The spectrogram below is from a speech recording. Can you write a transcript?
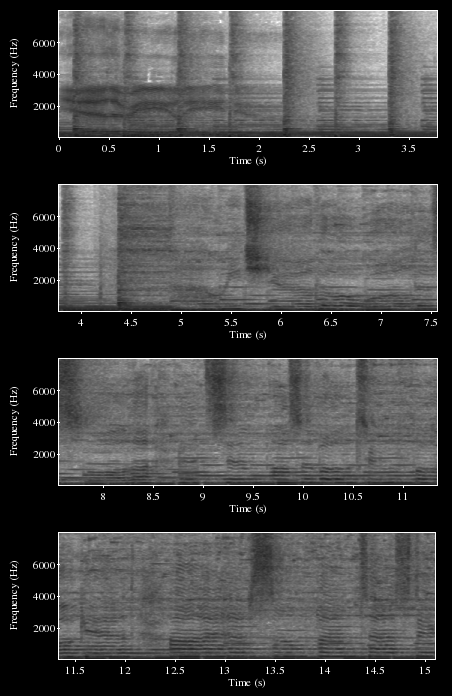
Yeah, they really do. Now each year the world is smaller. It's impossible to forget. I have some fantastic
